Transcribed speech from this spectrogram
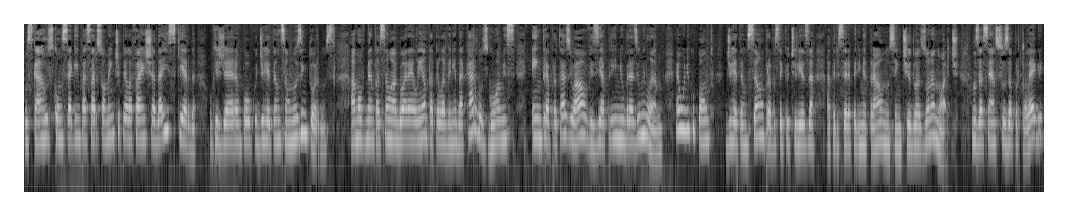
Os carros conseguem passar somente pela faixa da esquerda, o que gera um pouco de retenção nos entornos. A movimentação agora é lenta pela Avenida Carlos Gomes, entre a Protásio Alves e a Plínio Brasil Milano. É o único ponto de retenção para você que utiliza a terceira perimetral no sentido à Zona Norte. Nos acessos acessos a Porto Alegre,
